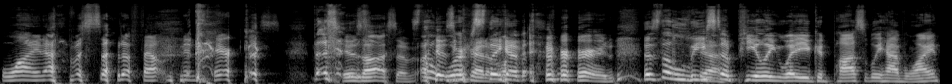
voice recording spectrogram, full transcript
wine out of a soda fountain in Paris. That's It was awesome. the it was worst incredible. thing I've ever heard. That's the least Yeah. appealing way you could possibly have wine,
